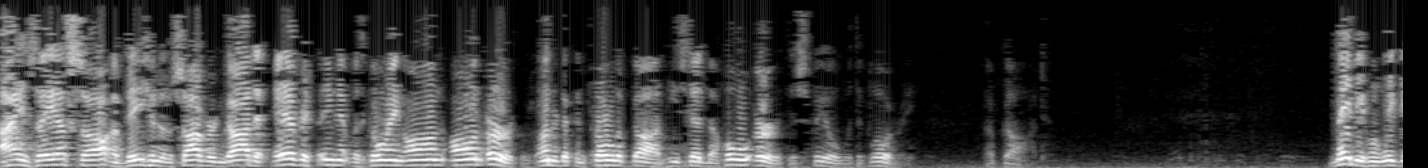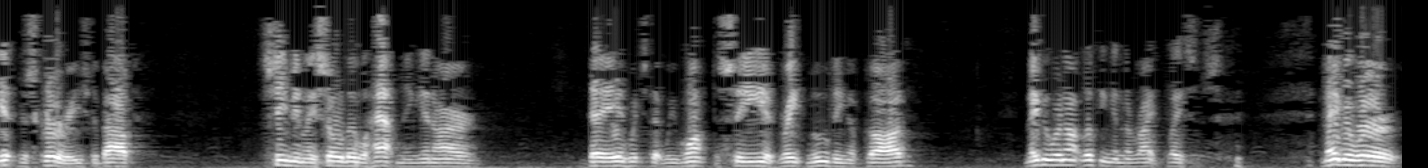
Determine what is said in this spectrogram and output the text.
Isaiah saw a vision of the sovereign God that everything that was going on on earth was under the control of God. He said the whole earth is filled with the glory of God. Maybe when we get discouraged about seemingly so little happening in our day in which that we want to see a great moving of God, maybe we're not looking in the right places. maybe we're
